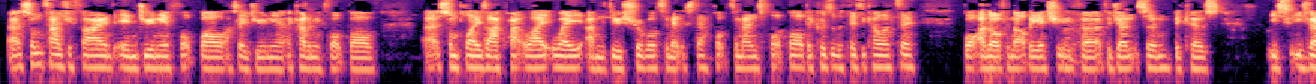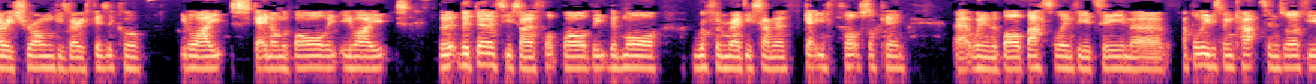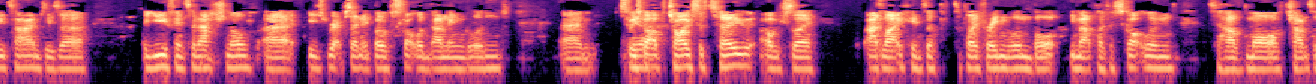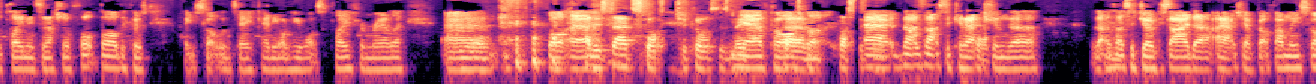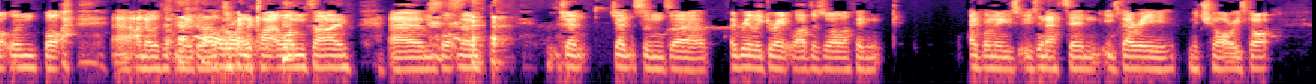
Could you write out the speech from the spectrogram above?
Uh, sometimes you find in junior football, I say junior academy football, uh, some players are quite lightweight and they do struggle to make the step up to men's football because of the physicality. But I don't think that'll be an issue for, for Jensen because he's he's very strong, he's very physical. He likes getting on the ball. He, he likes the, the dirty side of football, the, the more rough and ready side of getting your foot stuck in, uh, winning the ball, battling for your team. Uh, I believe he's been captain as well a few times. He's a, a youth international. Uh, he's represented both Scotland and England. Um, so he's yeah. got a choice of two. Obviously, I'd like him to, to play for England, but he might play for Scotland to have more chance of playing international football because I think Scotland take anyone who wants to play for them really. Um, yeah. but, uh, and his dad's Scottish, of course, isn't he? Yeah, of course. Um, but uh, that's that's the connection yeah. there. that, mm. that's a joke aside. Uh, I actually have got family in Scotland, but uh, I know it's not made the World Cup in quite a long time. Um, but no, Jen, Jensen's uh, a really great lad as well. I think everyone who's, who's met him, he's very mature. He's got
